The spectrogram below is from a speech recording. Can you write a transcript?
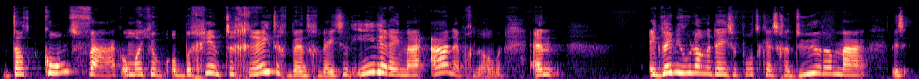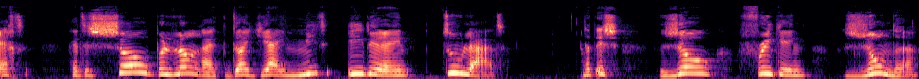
dat komt vaak omdat je op het begin te gretig bent geweest en iedereen maar aan hebt genomen. En ik weet niet hoe lang deze podcast gaat duren, maar het is echt, het is zo belangrijk dat jij niet iedereen toelaat. Dat is zo freaking zonde.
